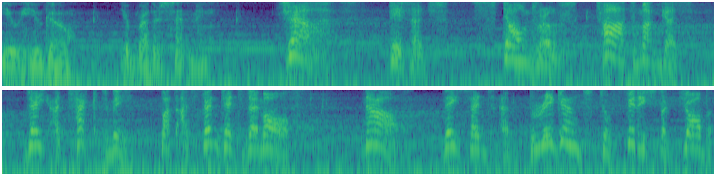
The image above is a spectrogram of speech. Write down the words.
You, Hugo? Your brother sent me. Ja! Dizzards! Scoundrels! Tartmongers! They attacked me, but I fended them off. Now, they sent a brigand to finish the job.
